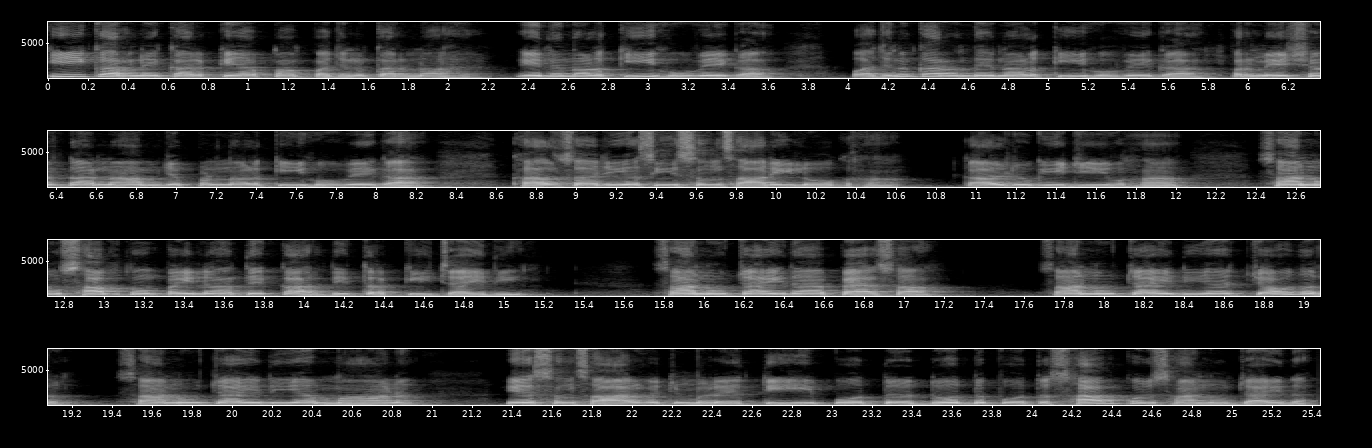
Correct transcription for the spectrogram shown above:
ਕੀ ਕਰਨੇ ਕਰਕੇ ਆਪਾਂ ਭਜਨ ਕਰਨਾ ਹੈ? ਇਹਦੇ ਨਾਲ ਕੀ ਹੋਵੇਗਾ? ਭਜਨ ਕਰਨ ਦੇ ਨਾਲ ਕੀ ਹੋਵੇਗਾ? ਪਰਮੇਸ਼ਰ ਦਾ ਨਾਮ ਜਪਣ ਨਾਲ ਕੀ ਹੋਵੇਗਾ? ਖਾਲਸਾ ਜੀ, ਅਸੀਂ ਸੰਸਾਰੀ ਲੋਕ ਹਾਂ, ਕਲਯੁਗੀ ਜੀਵ ਹਾਂ। ਸਾਨੂੰ ਸਭ ਤੋਂ ਪਹਿਲਾਂ ਤੇ ਘਰ ਦੀ ਤਰੱਕੀ ਚਾਹੀਦੀ। ਸਾਨੂੰ ਚਾਹੀਦਾ ਹੈ ਪੈਸਾ। ਸਾਨੂੰ ਚਾਹੀਦੀ ਹੈ ਚੌਧਰ। ਸਾਨੂੰ ਚਾਹੀਦੀ ਹੈ ਮਾਣ। ਇਹ ਸੰਸਾਰ ਵਿੱਚ ਮਿਲੇ ਧੀ, ਪੁੱਤ, ਦੁੱਧ, ਪੁੱਤ, ਸਭ ਕੁਝ ਸਾਨੂੰ ਚਾਹੀਦਾ।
